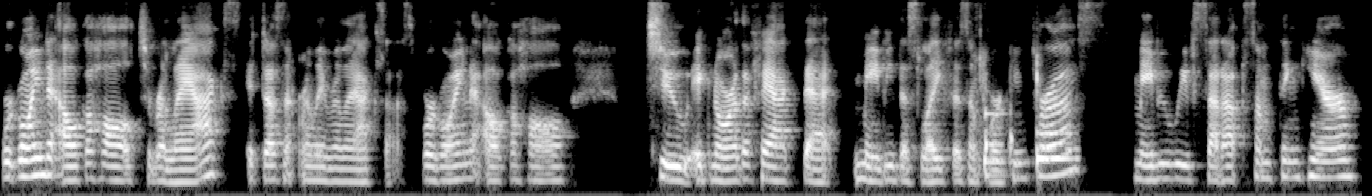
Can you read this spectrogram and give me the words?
we're going to alcohol to relax. It doesn't really relax us. We're going to alcohol to ignore the fact that maybe this life isn't working for us. Maybe we've set up something here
